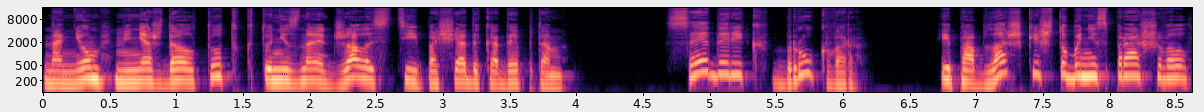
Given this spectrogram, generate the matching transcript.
На нем меня ждал тот, кто не знает жалости и пощады к адептам. Седерик Бруквар. И поблажки, чтобы не спрашивал,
